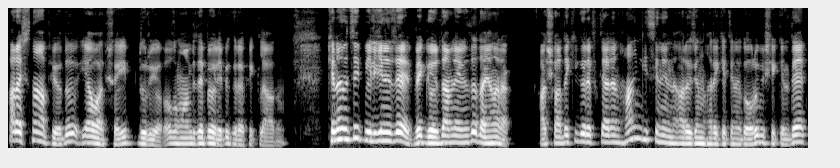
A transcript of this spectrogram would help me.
Araç ne yapıyordu? Yavaşlayıp duruyor. O zaman bize böyle bir grafik lazım. Kinematik bilginize ve gözlemlerinize dayanarak aşağıdaki grafiklerden hangisinin aracın hareketini doğru bir şekilde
